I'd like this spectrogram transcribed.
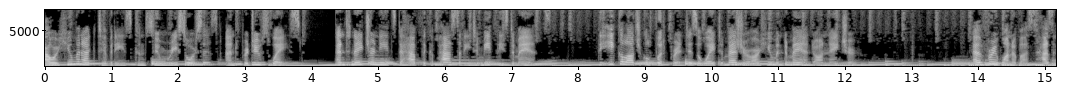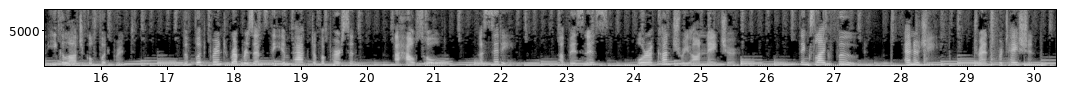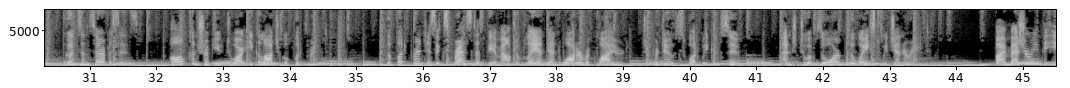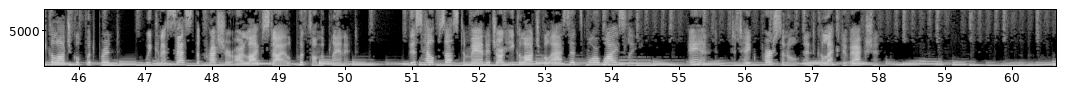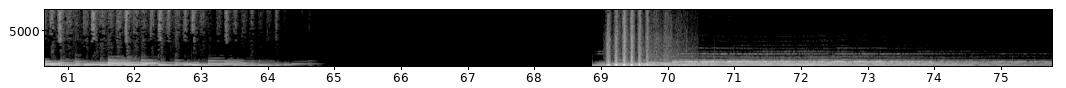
Our human activities consume resources and produce waste, and nature needs to have the capacity to meet these demands. The ecological footprint is a way to measure our human demand on nature. Every one of us has an ecological footprint. The footprint represents the impact of a person, a household, a city, a business, or a country on nature. Things like food, energy, transportation, goods and services all contribute to our ecological footprint. The footprint is expressed as the amount of land and water required to produce what we consume and to absorb the waste we generate. By measuring the ecological footprint, we can assess the pressure our lifestyle puts on the planet. This helps us to manage our ecological assets more wisely and take personal and collective action.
